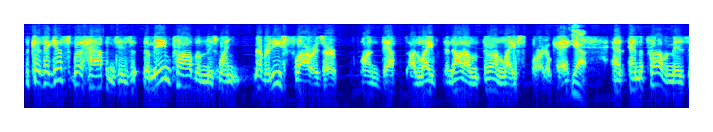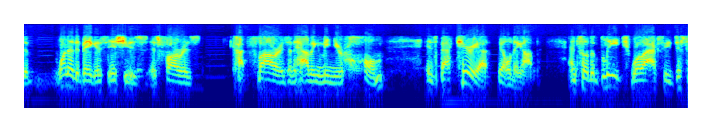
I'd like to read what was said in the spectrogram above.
Because I guess what happens is the main problem is when remember these flowers are on death on life they're not on they're on life support, okay? Yeah. And and the problem is that one of the biggest issues as far as cut flowers and having them in your home is bacteria building up. And so the bleach will actually just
